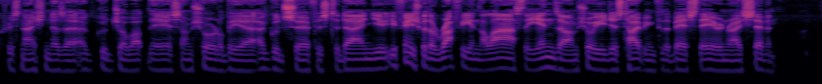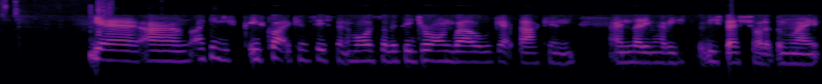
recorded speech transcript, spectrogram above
Chris Nation does a, a good job up there, so I'm sure it'll be a, a good surface today. And you, you finished with a roughie in the last, the Enzo. I'm sure you're just hoping for the best there in race seven. Yeah, um, I think he's, he's quite a consistent horse. Obviously, drawn well, will get back and, and let him have his, his best shot at them late.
